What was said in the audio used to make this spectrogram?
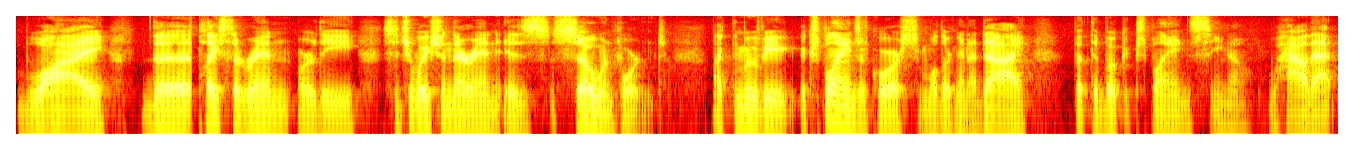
why the place they're in or the situation they're in is so important. Like the movie explains, of course, well, they're going to die, but the book explains, you know, how that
